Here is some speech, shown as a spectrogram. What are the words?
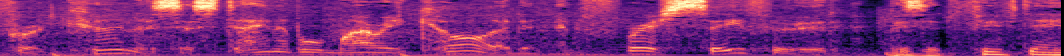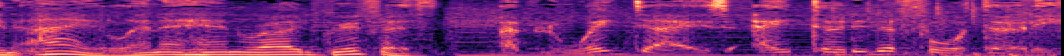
For Aquna sustainable Murray cod and fresh seafood, visit 15A Lenahan Road, Griffith. Open weekdays 8:30 to 4:30.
